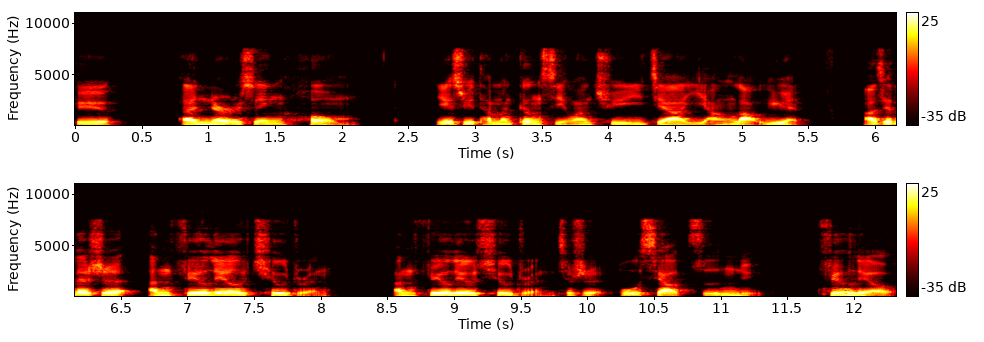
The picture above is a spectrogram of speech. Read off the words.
to a nursing home. 也许他们更喜欢去一家养老院。而接下来是 unfilial children。unfilial children 就是不孝子女。filial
